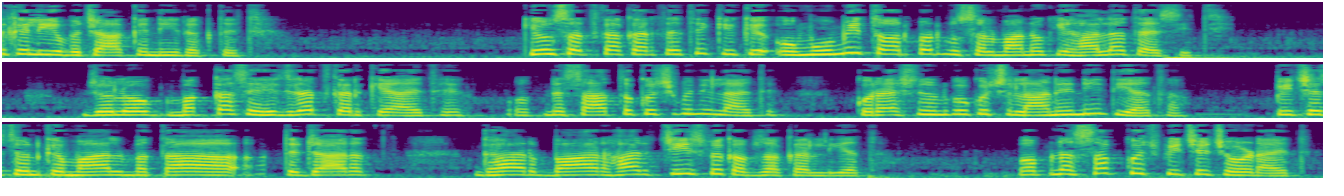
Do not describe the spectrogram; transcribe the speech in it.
کے لیے بچا کے نہیں رکھتے تھے۔ کیوں صدقہ کرتے تھے؟ کیونکہ عمومی طور پر مسلمانوں کی حالت ایسی تھی۔ جو لوگ مکہ سے ہجرت کر کے آئے تھے، وہ اپنے ساتھ تو کچھ بھی نہیں لائے تھے۔ قریش نے ان کو کچھ لانے نہیں دیا تھا۔ پیچھے سے ان کے مال، متا، تجارت، گھر، بار، ہر چیز پہ قبضہ کر لیا تھا۔ وہ اپنا سب کچھ پیچھے چھوڑ آئے تھے۔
